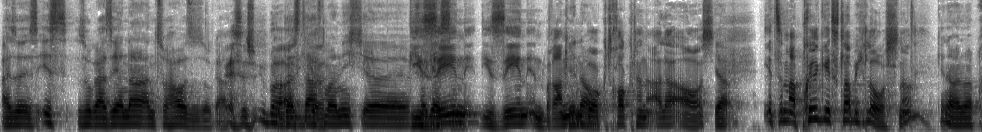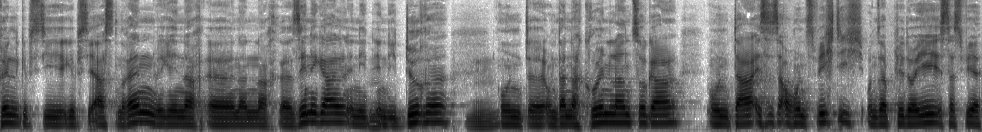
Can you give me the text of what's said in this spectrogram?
Also es ist sogar sehr nah an zu Hause sogar. Es ist überall. Und das darf man nicht äh, die vergessen. Seen, die Seen in Brandenburg genau. trocknen alle aus. Ja. Jetzt im April geht es, glaube ich, los, ne? Genau, im April gibt es die, gibt's die ersten Rennen. Wir gehen nach, äh, dann nach äh, Senegal, in die, mhm. in die Dürre mhm. und, äh, und dann nach Grönland sogar. Und da ist es auch uns wichtig, unser Plädoyer ist, dass wir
